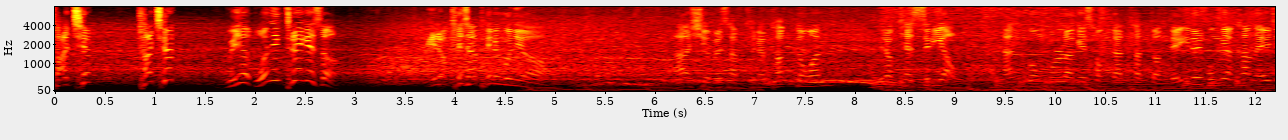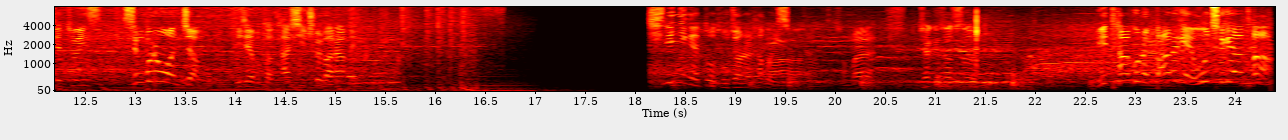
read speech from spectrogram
좌측 좌측! 웨- 워닝 트랙에서 이렇게 잡히는군요. 아쉬움을 삼키는 박동원. 이렇게 3아웃. 난공 불락의 성 같았던 내일을 공략한 LG 트윈스 승부로 원점 이제부터 다시 출발합니다. 7이닝에 또 도전을 하고 있습니다. 아, 정말 임창규 선수 이 타구는 빠르게 우측에 안타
